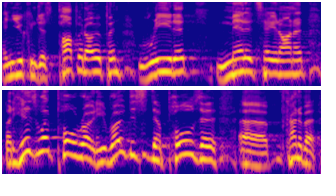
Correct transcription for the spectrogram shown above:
and you can just pop it open, read it, meditate on it. But here's what Paul wrote. He wrote this is now Paul's a uh, kind of a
